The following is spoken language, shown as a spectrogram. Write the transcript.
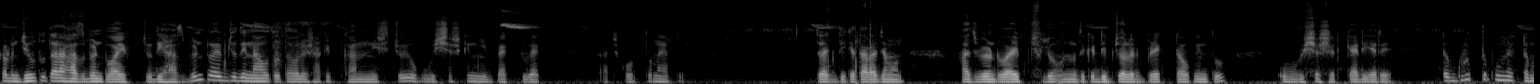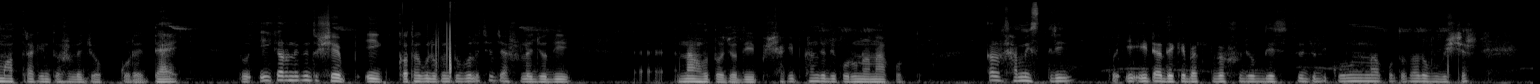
কারণ যেহেতু তারা হাজব্যান্ড ওয়াইফ যদি হাজব্যান্ড ওয়াইফ যদি না হতো তাহলে শাকিব খান নিশ্চয়ই উপবিশ্বাসকে নিয়ে ব্যাক টু ব্যাক কাজ করতো না এত। তো একদিকে তারা যেমন হাজব্যান্ড ওয়াইফ ছিল, অন্যদিকে ডিপজলের ব্রেকটাও কিন্তু উপবিশ্বাসের ক্যারিয়ারে একটা গুরুত্বপূর্ণ একটা মাত্রা কিন্তু আসলে যোগ করে দেয়। তো এই কারণে কিন্তু সে এই কথাগুলো কিন্তু বলেছে যে আসলে যদি না হতো, যদি শাকিব খান যদি করুণা না করতো, কারণ স্বামী, স্ত্রী তো এটা দেখে ব্যাক সুযোগ দিয়েছে যদি করুন না করতো তাহলে বিশ্বাস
